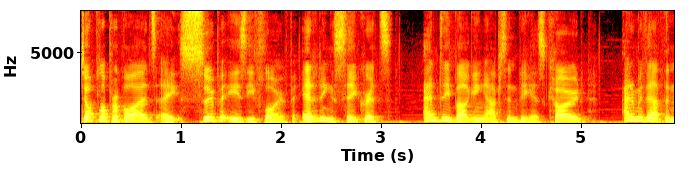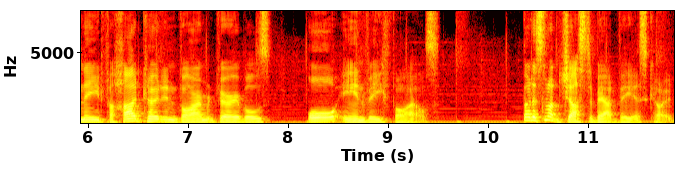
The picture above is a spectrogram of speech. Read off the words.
Doppler provides a super easy flow for editing secrets and debugging apps in VS Code and without the need for hard-coded environment variables or env files. But it's not just about VS Code.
